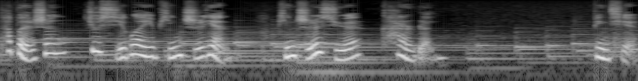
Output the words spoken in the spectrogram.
他本身就习惯于凭直眼、凭直觉看人，并且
